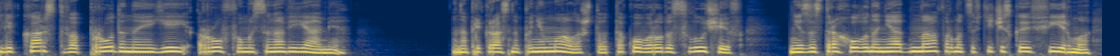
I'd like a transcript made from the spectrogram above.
лекарство, проданное ей Роффом и сыновьями. Она прекрасно понимала, что от такого рода случаев не застрахована ни одна фармацевтическая фирма —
